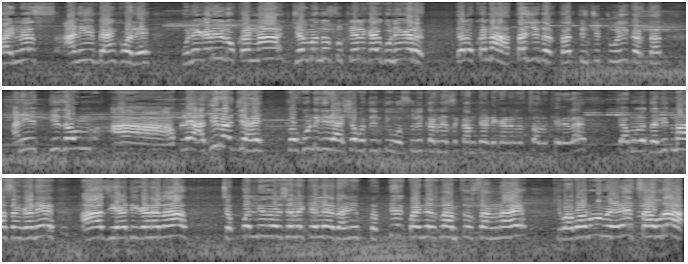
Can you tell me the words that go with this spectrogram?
फायनान्स आणि बँकवाले गुन्हेगारी लोकांना जेलमधून सुटलेले काही गुन्हेगार आहेत. लोकांना हाताशी धरतात त्यांची टोळी करतात आणि ती जाऊन आपले अधिराज्य आहे किंवा गुंडगिरी अशा पद्धतीने ती वसुली करण्याचं काम त्या ठिकाणी चालू केलेलं आहे. त्यामुळे दलित महासंघाने आज या ठिकाणाला चप्पल निदर्शनं केले आहेत आणि प्रत्येक फायनान्सला आमचं सांगणं आहे की बाबा वेळेत चावरा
